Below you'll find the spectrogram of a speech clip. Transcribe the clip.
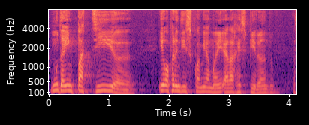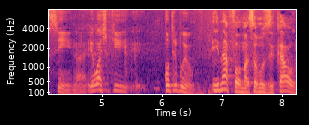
muda a empatia. Eu aprendi isso com a minha mãe, ela respirando assim. Né? Eu acho que contribuiu. E na formação musical,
